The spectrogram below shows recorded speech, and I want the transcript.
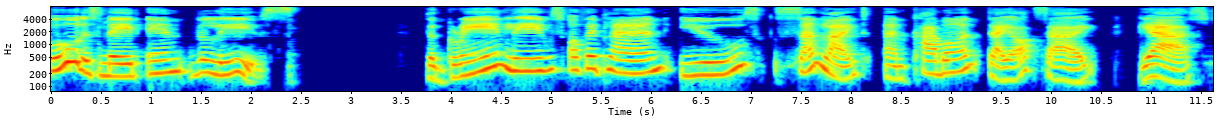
Food is made in the leaves. The green leaves of a plant use sunlight and carbon dioxide gas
